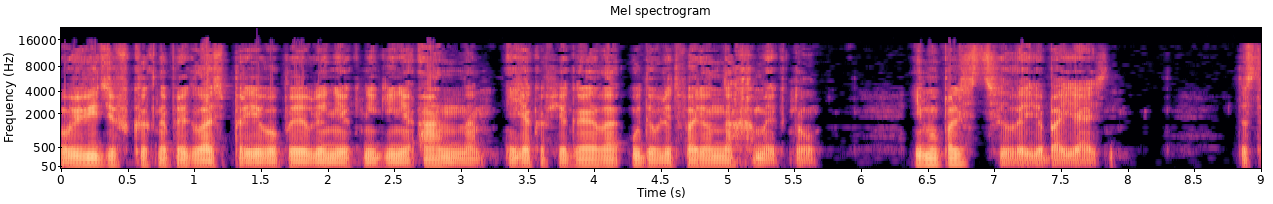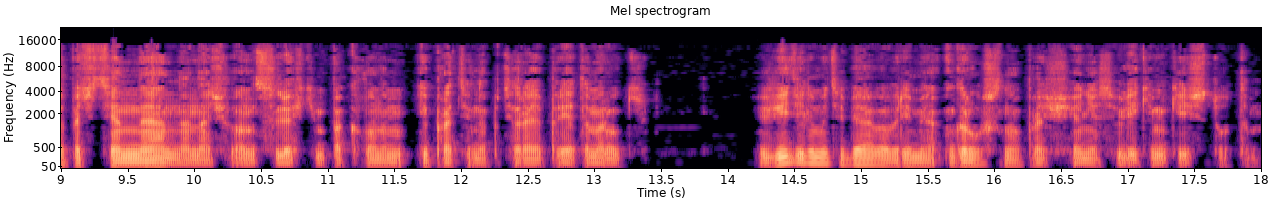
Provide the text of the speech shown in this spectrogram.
Увидев, как напряглась при его появлении княгиня Анна, Яков Ягайло удовлетворенно хмыкнул. Ему польстила ее боязнь. «Достопочтенная Анна», — начал он с легким поклоном и противно потирая при этом руки. «Видели мы тебя во время грустного прощания с великим Кейстутом.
